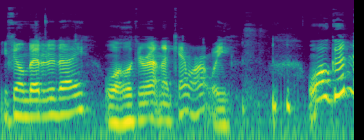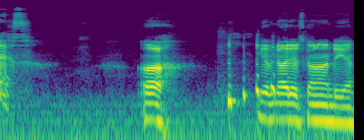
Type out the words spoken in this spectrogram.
You feeling better today? Well, looking right in that camera, aren't we? oh, goodness. Ugh. You have no idea what's going on, do you?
